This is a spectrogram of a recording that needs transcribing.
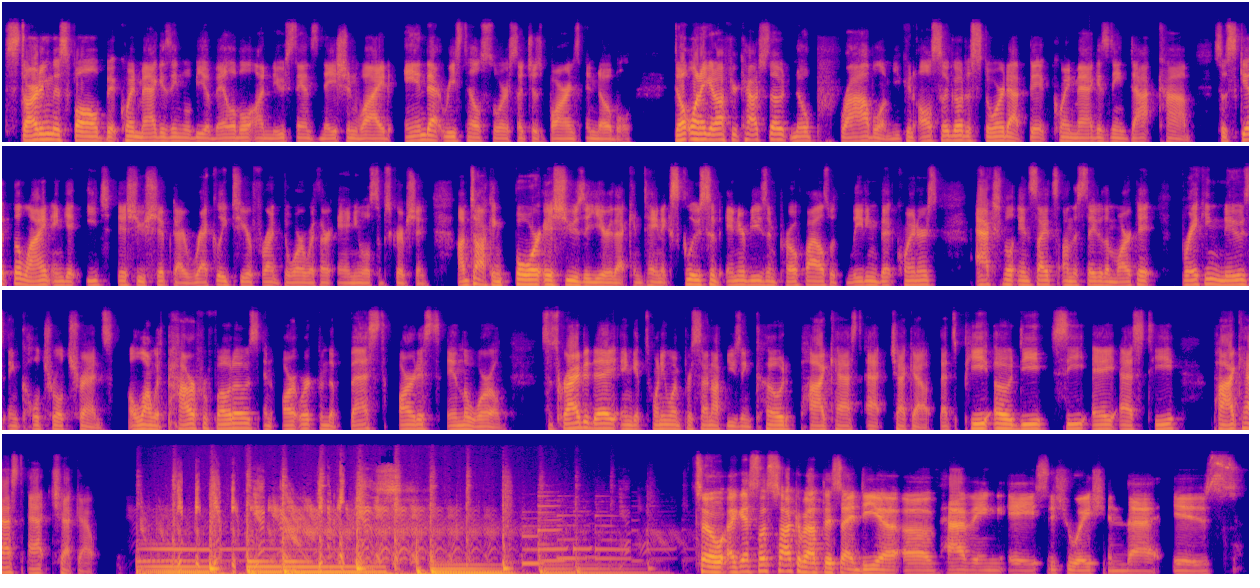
Starting this fall, Bitcoin Magazine will be available on newsstands nationwide and at retail stores such as Barnes and Noble. Don't want to get off your couch though? No problem. You can also go to store.bitcoinmagazine.com. So skip the line and get each issue shipped directly to your front door with our annual subscription. I'm talking four issues a year that contain exclusive interviews and profiles with leading Bitcoiners, actionable insights on the state of the market, breaking news and cultural trends, along with powerful photos and artwork from the best artists in the world. Subscribe today and get 21% off using code podcast at checkout. That's P O D C A S T podcast at checkout. So, I guess let's talk about this idea of having a situation that is,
